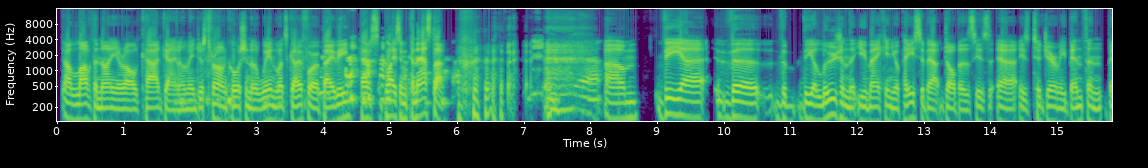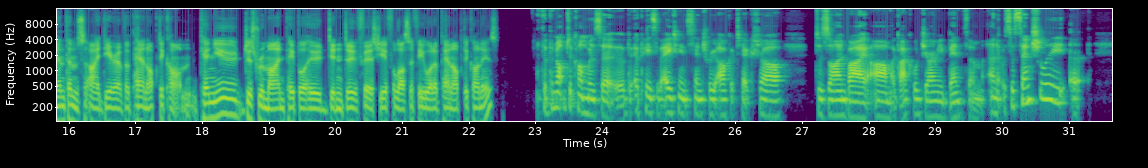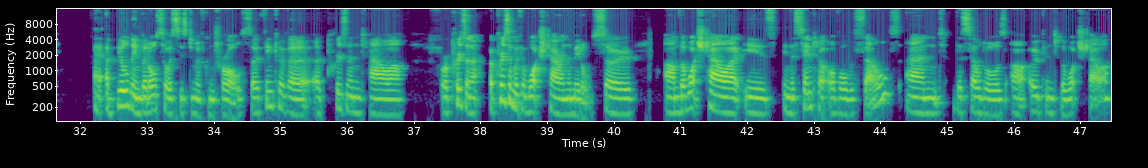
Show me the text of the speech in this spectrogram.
I love the ninety-year-old card game. I mean, just throwing caution to the wind. Let's go for it, baby. Have some, play some canasta. yeah. Um, the uh, the the the illusion that you make in your piece about Dobbers is uh, is to Jeremy Bentham Bentham's idea of a panopticon. Can you just remind people who didn't do first year philosophy what a panopticon is? The panopticon was a, a piece of 18th century architecture designed by um, a guy called Jeremy Bentham, and it was essentially a, a building, but also a system of control. So think of a, a prison tower or a prison, a prison with a watchtower in the middle. So um, the watchtower is in the center of all the cells, and the cell doors are open to the watchtower.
